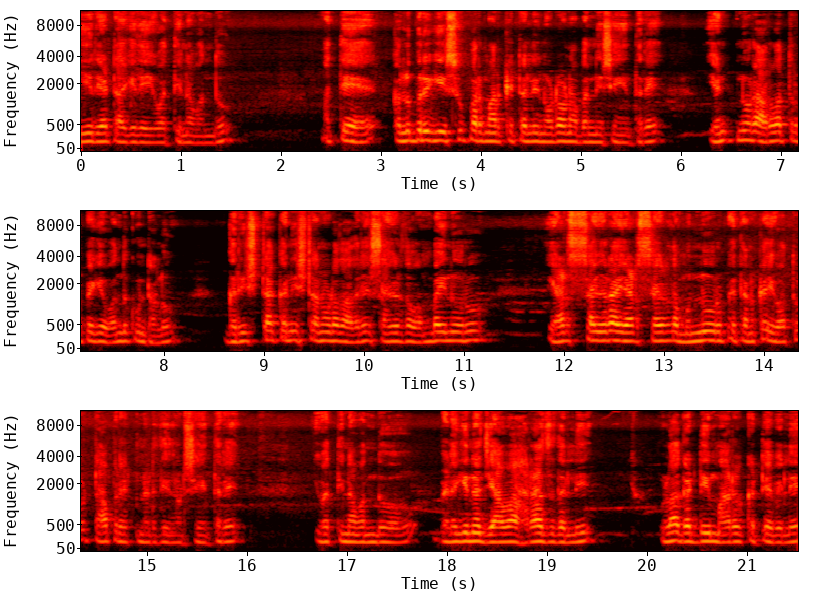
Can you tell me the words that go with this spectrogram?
ಈ ರೇಟ್ ಆಗಿದೆ ಇವತ್ತಿನ ಒಂದು ಮತ್ತು ಕಲಬುರಗಿ ಸೂಪರ್ ಮಾರ್ಕೆಟಲ್ಲಿ ನೋಡೋಣ ಬನ್ನಿ ಸ್ನೇಹಿತರೆ ಎಂಟುನೂರ ಅರವತ್ತು ರೂಪಾಯಿಗೆ ಒಂದು ಕ್ವಿಂಟಲು. ಗರಿಷ್ಠ ಕನಿಷ್ಠ ನೋಡೋದಾದರೆ ಸಾವಿರದ ಒಂಬೈನೂರು, ಎರಡು ಸಾವಿರ, ಎರಡು ಸಾವಿರದ ಮುನ್ನೂರು ರೂಪಾಯಿ ತನಕ ಇವತ್ತು ಟಾಪ್ ರೇಟ್ ನಡೆದಿದೆ ನೋಡಿ ಸ್ನೇಹಿತರೆ. ಇವತ್ತಿನ ಒಂದು ಬೆಳಗಿನ ಜಾವ ಹರಾಜದಲ್ಲಿ ಉಳ್ಳಾಗಡ್ಡಿ ಮಾರುಕಟ್ಟೆ ಬೆಲೆ,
